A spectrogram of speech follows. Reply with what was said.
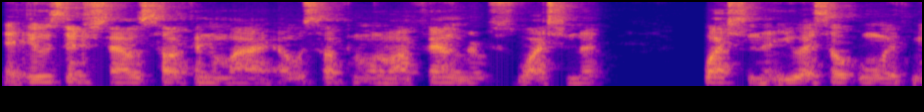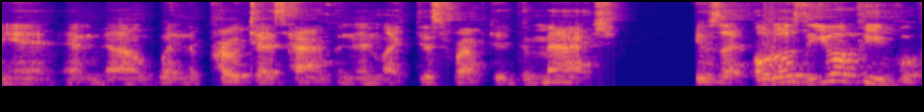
it was interesting. I was talking to my, I was talking to one of my family members watching the, watching the U.S. Open with me, and, and uh, when the protests happened and like disrupted the match, he was like, "Oh, those are your people,"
